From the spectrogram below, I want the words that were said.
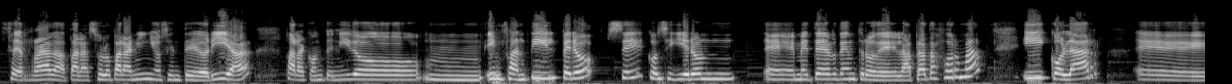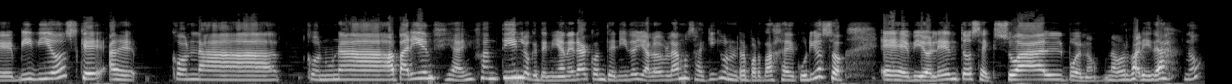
cerrada para solo para niños en teoría, para contenido mm, infantil, pero se consiguieron eh, meter dentro de la plataforma y colar eh, vídeos que eh, con la con una apariencia infantil, lo que tenían era contenido, ya lo hablamos aquí con el reportaje de Curioso, eh, violento, sexual, bueno, una barbaridad, ¿no?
